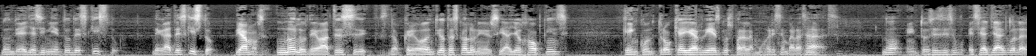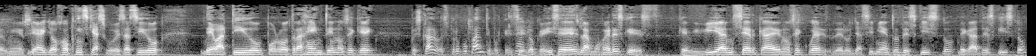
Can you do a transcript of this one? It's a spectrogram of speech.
donde hay yacimientos de esquisto, de gas de esquisto. Digamos, uno de los debates eh, lo creó entre otras con la Universidad Johns Hopkins, que encontró que había riesgos para las mujeres embarazadas. ¿no? Entonces eso- ese hallazgo de la Universidad Johns Hopkins, que a su vez ha sido debatido por otra gente, no sé qué, pues claro, es preocupante, porque Claro. lo que dice es las mujeres que, que vivían cerca de no sé cuál, de los yacimientos de esquisto, de gas de esquisto,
